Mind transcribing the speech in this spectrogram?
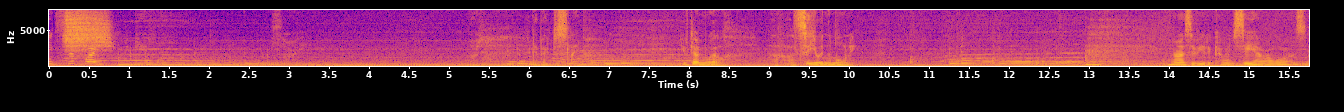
It's just. Shh, be careful. I'm sorry. Right, go back to sleep. You've done well. I'll see you in the morning. Nice of you to come and see how I was.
